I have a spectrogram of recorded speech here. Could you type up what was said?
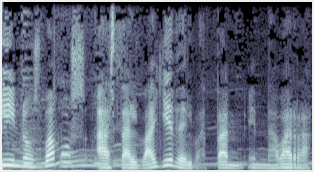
Y nos vamos hasta el Valle del Baztán, en Navarra,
